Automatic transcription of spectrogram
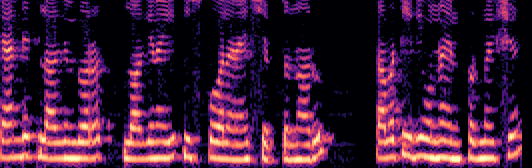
క్యాండిడేట్ లాగిన్ ద్వారా లాగిన్ అయ్యి తీసుకోవాలనేసి చెప్తున్నారు. కాబట్టి ఇది ఉన్న ఇన్ఫర్మేషన్.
